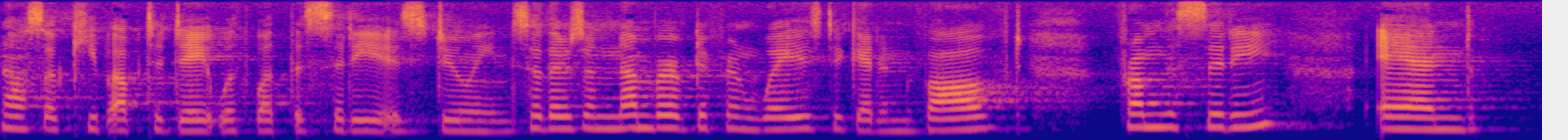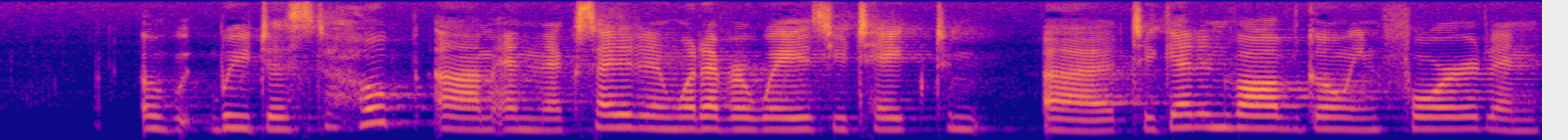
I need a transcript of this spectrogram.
and also keep up to date with what the city is doing. So there's a number of different ways to get involved from the city and uh, we just hope um, and excited in whatever ways you take to uh, to get involved going forward and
